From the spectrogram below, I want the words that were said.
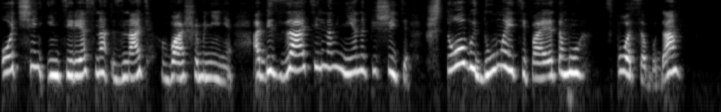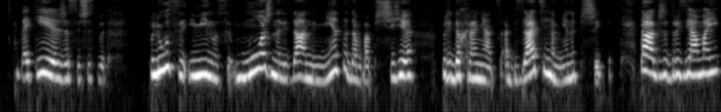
очень интересно знать ваше мнение. Обязательно мне напишите, что вы думаете по этому способу, да? Какие же существуют плюсы и минусы? Можно ли данным методом вообще предохраняться? Обязательно мне напишите. Также, друзья мои,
